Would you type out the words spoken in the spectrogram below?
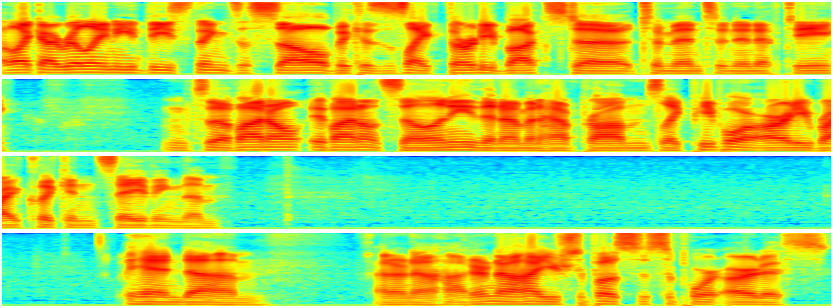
Like, I really need these things to sell because it's like 30 bucks to, to mint an NFT. And so if I don't if I don't sell any, then I'm gonna have problems. Like people are already right clicking saving them. And um I don't know. I don't know how you're supposed to support artists.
